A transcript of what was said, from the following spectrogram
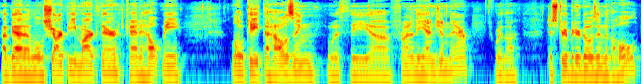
I've got a little Sharpie mark there to kind of help me locate the housing with the uh, front of the engine there, where the distributor goes into the hole.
